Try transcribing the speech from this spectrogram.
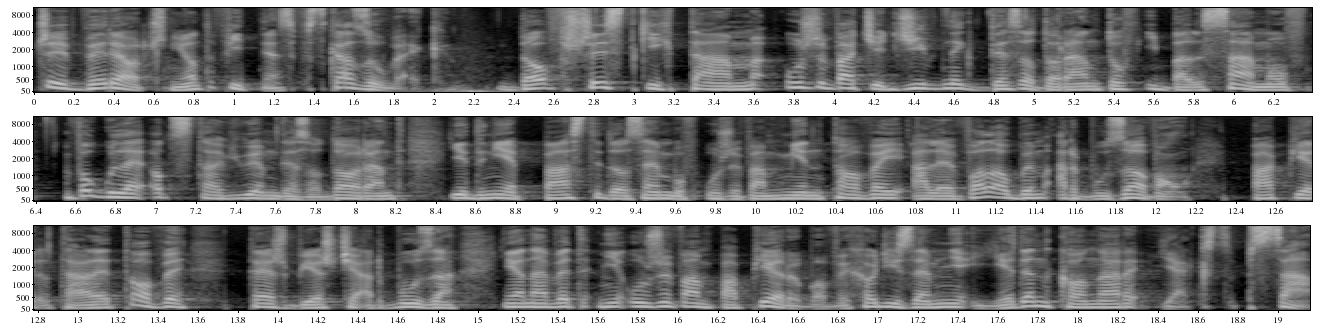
czy wyrocznie od fitness wskazówek. Do wszystkich tam używacie dziwnych dezodorantów i balsamów. W ogóle odstawiłem dezodorant, jedynie pasty do zębów używam miętowej, ale wolałbym arbuzową. Papier toaletowy też bierzcie arbuza. Ja nawet nie używam papieru, bo wychodzi ze mnie jeden konar jak z psa.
